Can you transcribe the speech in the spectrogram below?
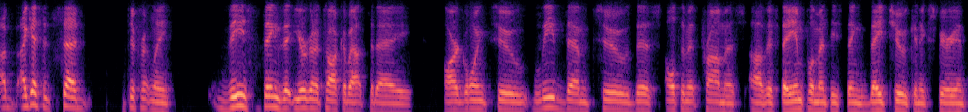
I, I guess it's said differently. These things that you're going to talk about today are going to lead them to this ultimate promise of if they implement these things, they too can experience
